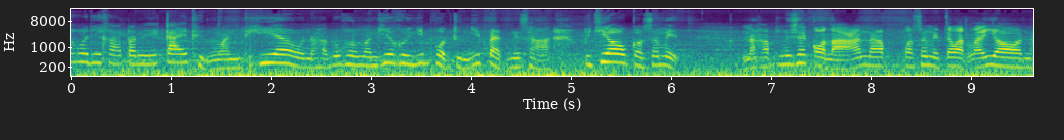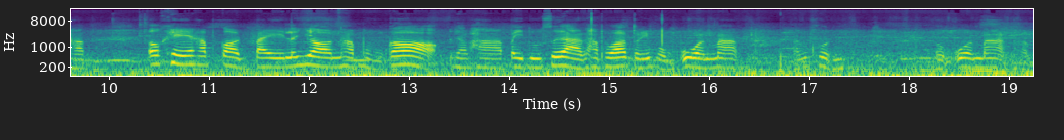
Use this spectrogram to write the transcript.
สวัสดีค่ะ ตอนนี้ใกล้ถึงวันเที่ยวนะครับทุกคนวันเที่ยวคือ 26 ถึง 28 เมษาไปเที่ยวเกาะเสม็ดนะครับ ไม่ใช่เกาะล้านนะครับเกาะเสม็ดจังหวัดระยองนะครับ โอเคครับก่อนไประยองนะครับ ผมก็จะพาไปดูเสื้อนะครับ เพราะว่าตอนนี้ผมอ้วนมากทุกคนผมอ้วนมากครับ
